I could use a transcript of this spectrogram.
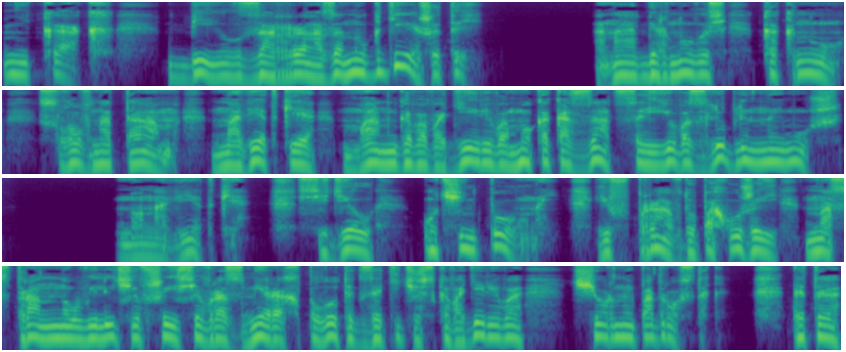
Никак. Бил, зараза, ну где же ты? Она обернулась к окну, словно там, на ветке мангового дерева, мог оказаться ее возлюбленный муж. Но на ветке сидел очень полный и вправду похожий на странно увеличившийся в размерах плод экзотического дерева черный подросток. Это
